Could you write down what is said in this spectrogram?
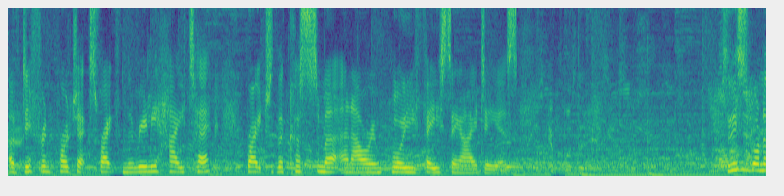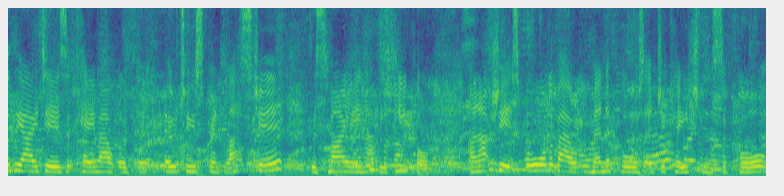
of different projects, right from the really high tech right to the customer and our employee facing ideas. So this is one of the ideas that came out of the O2 Sprint last year, the Smiling Happy People. And actually it's all about menopause education and support.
